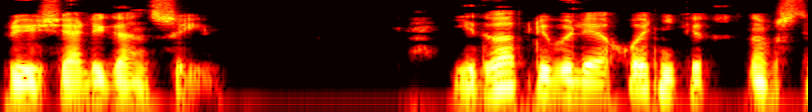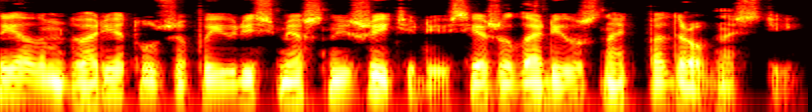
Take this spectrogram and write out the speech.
приезжали гонцы. Едва прибыли охотники, как на постоялом дворе тут же появились местные жители, все желали узнать подробности.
